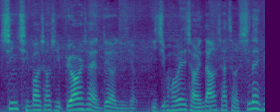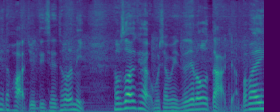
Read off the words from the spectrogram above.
新情报消息，别忘了下载订阅以及旁边的小铃铛。下次有新的影片的话，就第一时间通知你。那我是阿凯，我们下片再见喽，大家拜拜。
